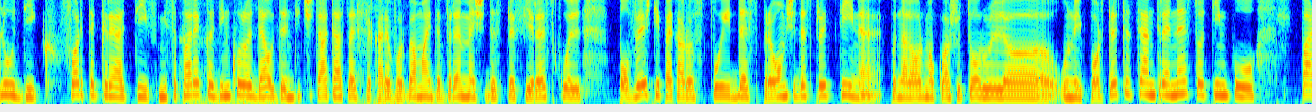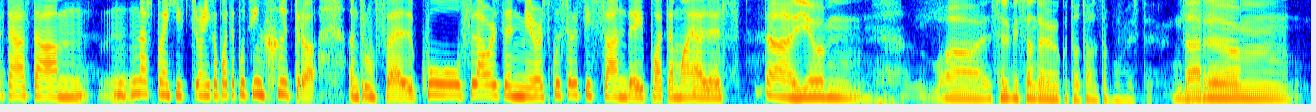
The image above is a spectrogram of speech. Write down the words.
ludic, foarte creativ. Mi se pare că dincolo de autenticitatea asta despre care vorbeam mai devreme și despre firescul poveștii pe care o spui despre om și despre tine, până la urmă cu ajutorul uh, unui portret, îți antrenezi tot timpul partea asta, n-aș spune histrionică, poate puțin hâtră, într-un fel, cu Flowers and Mirrors, cu Selfie Sunday, poate mai ales. Da, eu... Uh, Selfie Sunday are cu tot o altă poveste. Dar... Um Eh,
